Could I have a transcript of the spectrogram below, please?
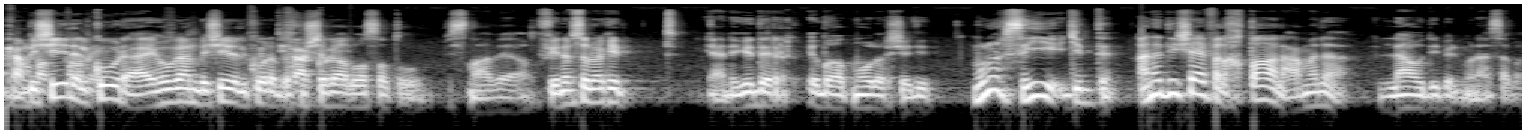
كان بيشيل الكورة اي هو كان بيشيل الكورة بيخش بها. الوسط وبيصنع بها. وفي نفس الوقت يعني قدر يضغط مولر شديد. مولر سيء جدا. أنا دي شايف الأخطاء اللي عملها لاو دي بالمناسبة.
